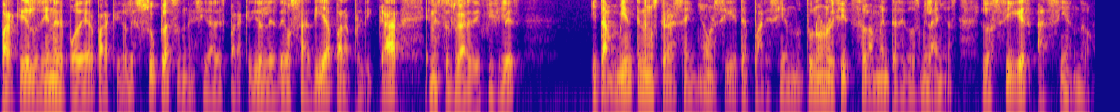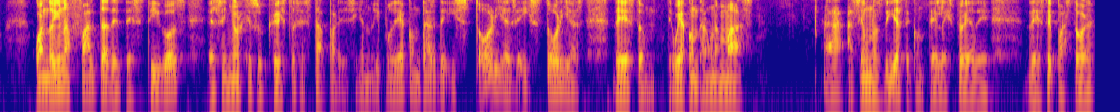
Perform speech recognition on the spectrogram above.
para que Dios los llene de poder, para que Dios les supla sus necesidades, para que Dios les dé osadía para predicar en estos lugares difíciles y también tenemos que orar, Señor, síguete apareciendo. Tú no lo hiciste solamente hace dos mil años, lo sigues haciendo. Cuando hay una falta de testigos, el Señor Jesucristo se está apareciendo. Y podría contarte historias e historias de esto. Te voy a contar una más. Ah, hace unos días te conté la historia de, este pastor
